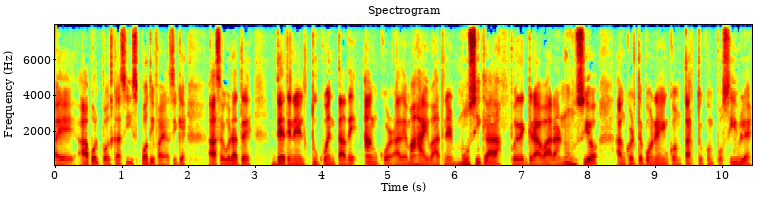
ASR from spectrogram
eh, Apple Podcast y Spotify, así que asegúrate de tener tu cuenta de Anchor. Además ahí vas a tener música, puedes grabar anuncios, Anchor te pone en contacto con posibles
